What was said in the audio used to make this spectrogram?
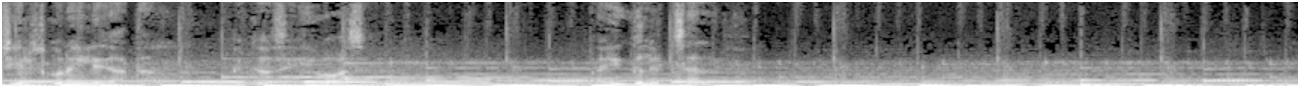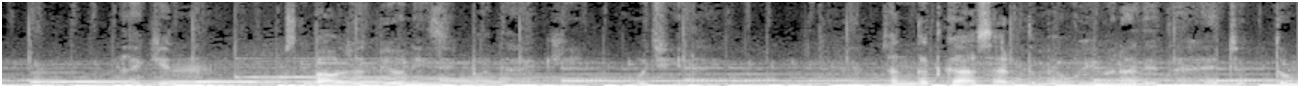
चील उसको नहीं ले जाता because he was eagle it लेकिन उसके बावजूद भी वो नहीं सीख पाता है कि वो चील है। संगत का असर तुम्हें वही बना देता है जो तुम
